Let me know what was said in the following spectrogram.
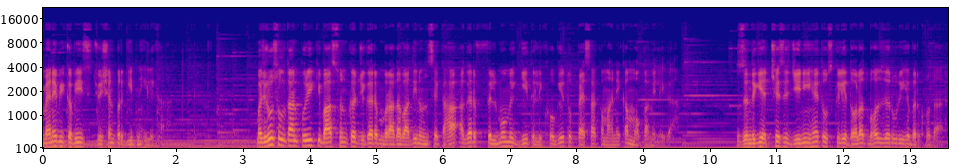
मैंने भी कभी सिचुएशन पर गीत नहीं लिखा। मजरू सुल्तानपुरी की बात सुनकर जिगर मुरादाबादी ने उनसे कहा, अगर फ़िल्मों में गीत लिखोगे तो पैसा कमाने का मौका मिलेगा। ज़िंदगी अच्छे से जीनी है तो उसके लिए दौलत बहुत ज़रूरी है बरखुरदार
